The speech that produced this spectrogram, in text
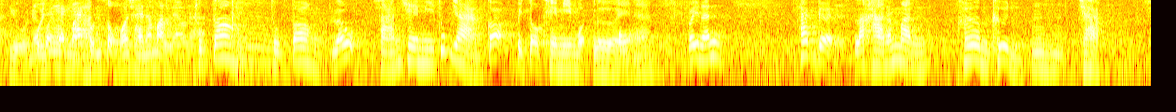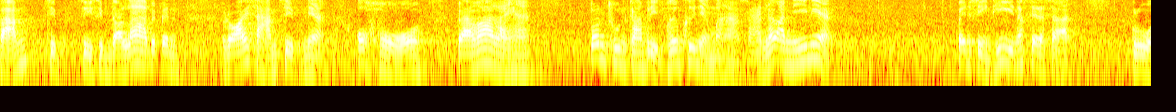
กอยู่นะโอ้ยกยังว่าไงจะมาแค่ขนส่งก็ใช้น้ำมันแล้วนะ ถูกต้องถูกต้องแล้วสารเคมีทุกอย่างก็ปิโตรเคมีหมดเลยนะเพราะฉะนั้นถ้าเกิดราคาน้ำมันเพิ่มขึ้นอืมจาก 30 40 ดอลลาร์ไปเป็น 130 เนี่ย โอ้โห แปลว่าอะไรฮะ ต้นทุนการผลิตเพิ่มขึ้นอย่างมหาศาล แล้วอันนี้เนี่ย เป็นสิ่งที่นักเศรษฐศาสตร์กลัว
